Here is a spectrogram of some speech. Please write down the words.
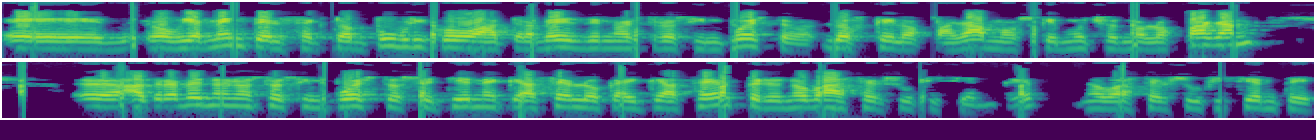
Eh, obviamente el sector público a través de nuestros impuestos, los que los pagamos, que muchos no los pagan, eh, a través de nuestros impuestos se tiene que hacer lo que hay que hacer, pero no va a ser suficiente, ¿eh? no va a ser suficiente.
